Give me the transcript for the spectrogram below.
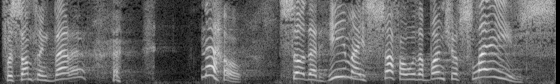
For something better? no so that he may suffer with a bunch of slaves.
